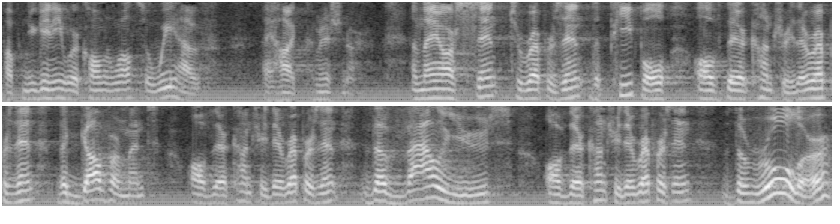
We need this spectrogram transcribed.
Papua New Guinea, we're a Commonwealth, so we have a high commissioner. And they are sent to represent the people of their country. They represent the government of their country. They represent the values of their country. They represent the ruler,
